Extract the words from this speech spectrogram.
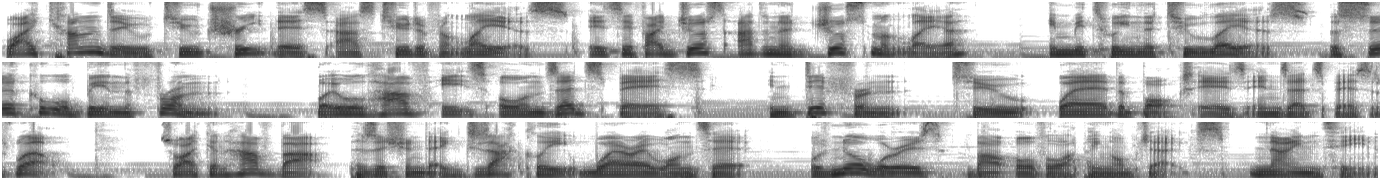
What I can do to treat this as two different layers is if I just add an adjustment layer in between the two layers, the circle will be in the front, but it will have its own Z space indifferent to where the box is in Z space as well. So I can have that positioned exactly where I want it with no worries about overlapping objects. 19.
